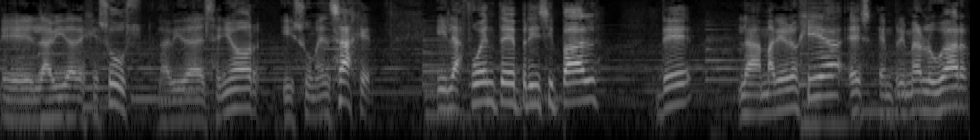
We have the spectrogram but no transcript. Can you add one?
eh, la vida de Jesús, la vida del Señor y su mensaje. Y la fuente principal de la Mariología es, en primer lugar,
